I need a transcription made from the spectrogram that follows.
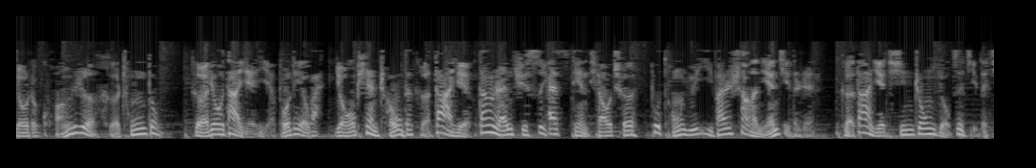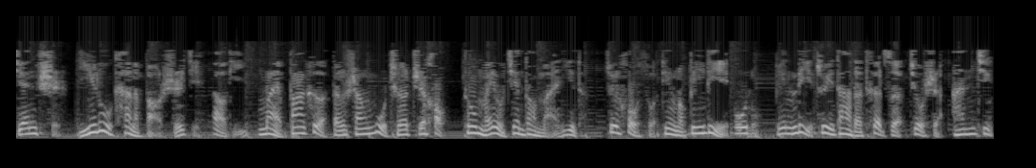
有着狂热和冲动。葛优大爷也不例外，有片酬的葛大爷当然去 4S 店挑车。不同于一般上了年纪的人，葛大爷心中有自己的坚持，一路看了保时捷、奥迪、迈巴赫等商务车之后，都没有见到满意的，最后锁定了宾利欧陆。宾利最大的特色就是安静、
